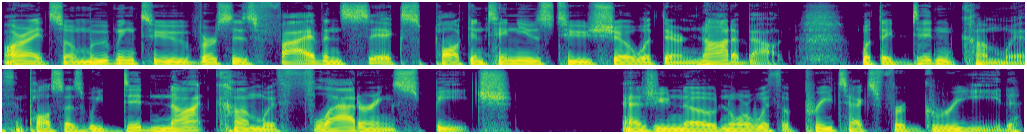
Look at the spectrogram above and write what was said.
All right, so moving to verses five and six, Paul continues to show what they're not about, what they didn't come with. And Paul says, We did not come with flattering speech, as you know, nor with a pretext for greed.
